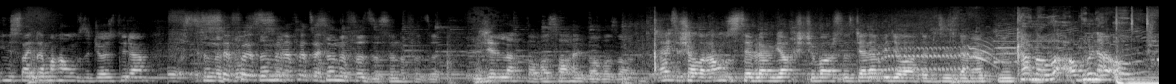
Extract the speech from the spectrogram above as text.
Instagrama hamınızı gözləyirəm. Sıfır, sınıfıcı. Sınıfıcı, sınıfıcı. Jellat baba, Sahil baba zat. Nəysə uşaqlar hamınızı sevirəm. Yaxşı ki varsınız. Gələn videolarda bizi izləməyi unutmayın. Kanala abunə ol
